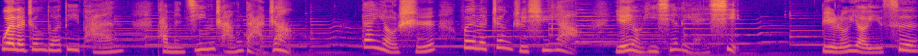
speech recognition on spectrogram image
为了争夺地盘，他们经常打仗，但有时为了政治需要，也有一些联系。比如有一次，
